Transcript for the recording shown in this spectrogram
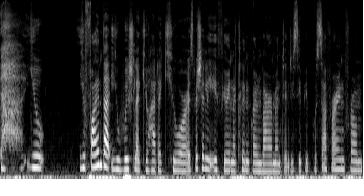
you you find that you wish like you had a cure especially if you're in a clinical environment and you see people suffering from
